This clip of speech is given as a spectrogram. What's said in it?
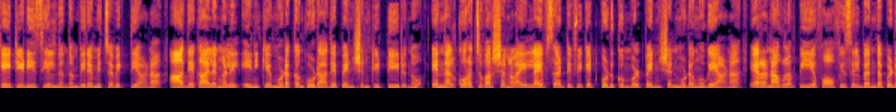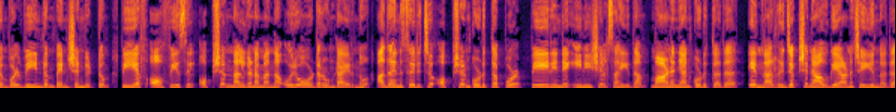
കെ ടി ഡി സിയിൽ നിന്നും വിരമിച്ച വ്യക്തിയാണ്. ആദ്യകാലങ്ങളിൽ എനിക്ക് മുടക്കം കൂടാതെ പെൻഷൻ കിട്ടിയിരുന്നു. എന്നാൽ കുറച്ചു വർഷങ്ങളായി ലൈഫ് സർട്ടിഫിക്കറ്റ് കൊടുക്കുമ്പോൾ പെൻഷൻ മുടങ്ങുകയാണ്. എറണാകുളം പി എഫ് ഓഫീസിൽ ബന്ധപ്പെടുമ്പോൾ വീണ്ടും പെൻഷൻ കിട്ടും. പി എഫ് ഓഫീസിൽ ഓപ്ഷൻ നൽകണമെന്ന ഒരു ഓർഡർ ഉണ്ടായിരുന്നു. അതനുസരിച്ച് ഓപ്ഷൻ കൊടുത്തപ്പോൾ പേരിന്റെ ഇനീഷ്യൽ സഹിതമാണ് ഞാൻ കൊടുത്തത്. എന്നാൽ റിജക്ഷൻ ആവുകയാണ് ചെയ്യുന്നത്.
